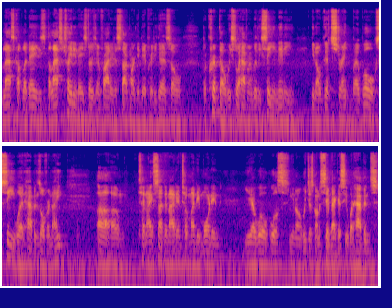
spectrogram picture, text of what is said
last couple of days, the last trading days, Thursday and Friday, the stock market did pretty good. So, but crypto, we still haven't really seen any you know, good strength. But we'll see what happens overnight. Um, tonight, Sunday night until Monday morning. Yeah, we'll we'll you know we're just gonna sit back and see what happens.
